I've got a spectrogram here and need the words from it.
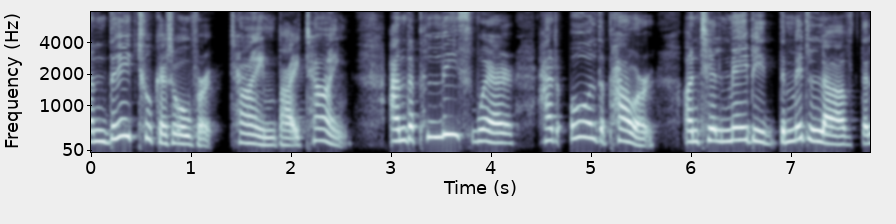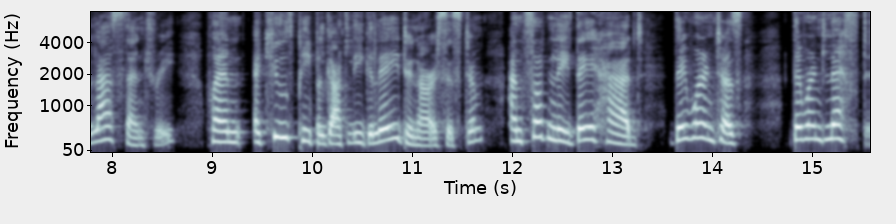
and they took it over time by time. And the police were, had all the power until maybe the middle of the last century when accused people got legal aid in our system and suddenly they had, they weren't as they weren't left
